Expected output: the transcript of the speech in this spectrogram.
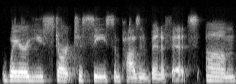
where you start to see some positive benefits. Um,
